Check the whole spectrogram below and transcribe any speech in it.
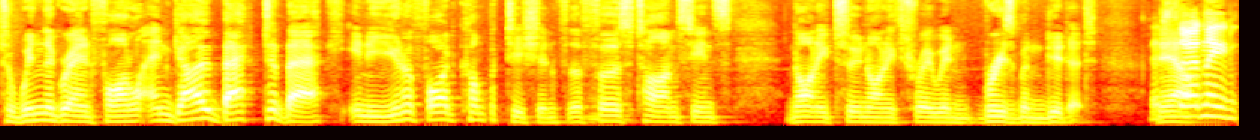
to win the grand final and go back to back in a unified competition for the mm. first time since 92 93 when Brisbane did it. They Now- certainly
